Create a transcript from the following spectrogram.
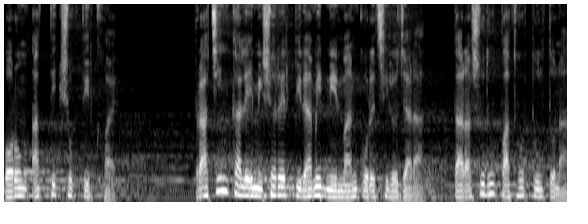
বরং আত্মিক শক্তির ক্ষয়। প্রাচীনকালে মিশরের পিরামিড নির্মাণ করেছিল যারা তারা শুধু পাথর তুলত না,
